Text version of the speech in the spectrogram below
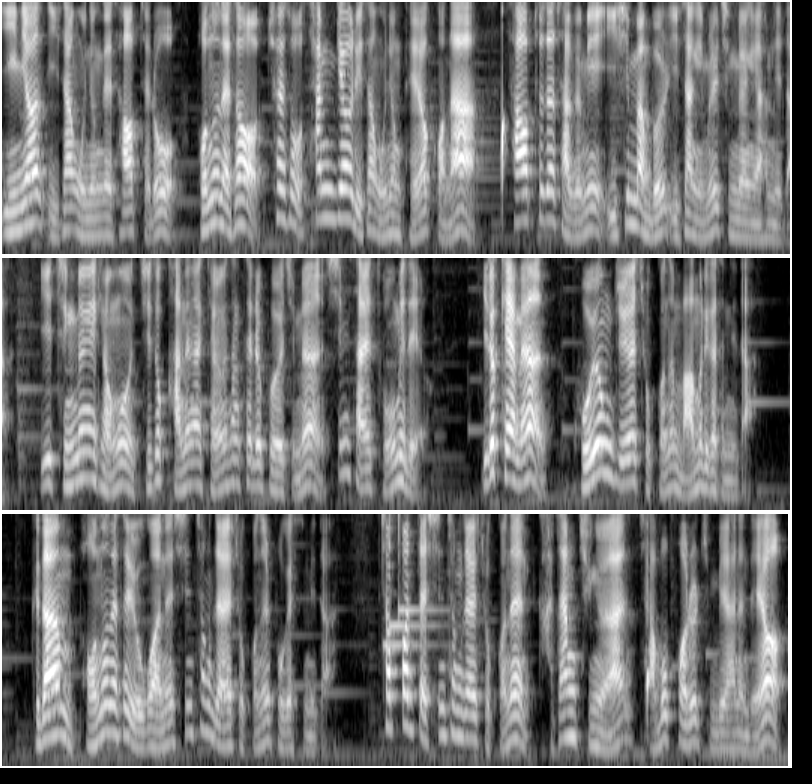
2년 이상 운영된 사업체로 번원에서 최소 3개월 이상 운영되었거나 사업 투자 자금이 20만 불 이상임을 증명해야 합니다. 이 증명의 경우 지속 가능한 경영 상태를 보여주면 심사에 도움이 돼요. 이렇게 하면 고용주의 조건은 마무리가 됩니다. 그 다음 번원에서 요구하는 신청자의 조건을 보겠습니다. 첫 번째 신청자의 조건은 가장 중요한 자보퍼를 준비해야 하는데요.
